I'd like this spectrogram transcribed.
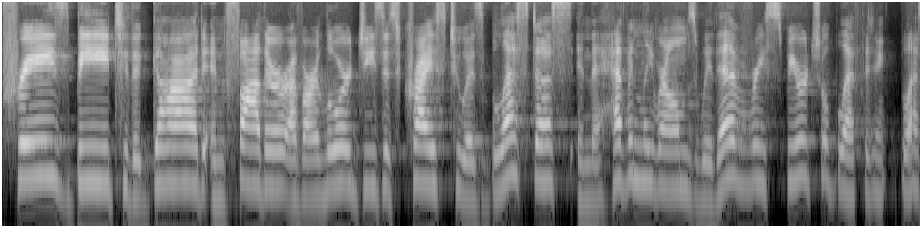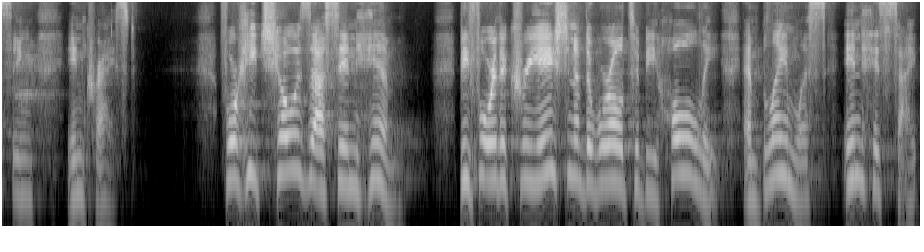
Praise be to the God and Father of our Lord Jesus Christ, who has blessed us in the heavenly realms with every spiritual blessing in Christ. For he chose us in him before the creation of the world to be holy and blameless in his sight.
